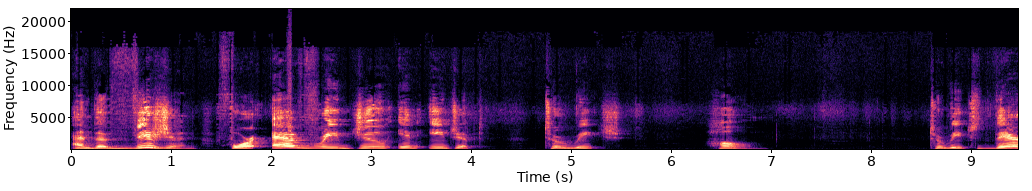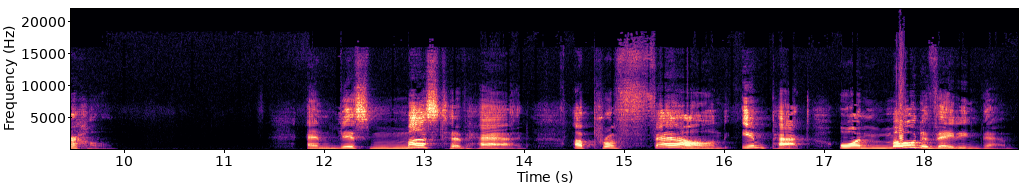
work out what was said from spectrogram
and the vision for every Jew in Egypt to reach home, to reach their home. And this must have had a profound impact on motivating them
